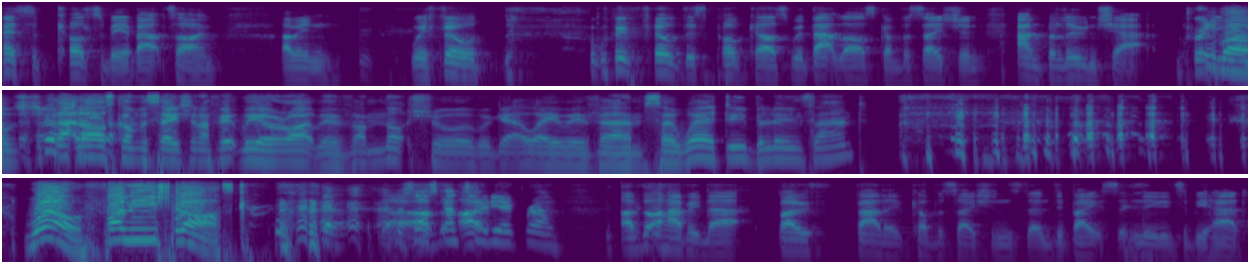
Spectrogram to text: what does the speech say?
It's got to be about time. I mean, we filled we filled this podcast with that last conversation and balloon chat. Pretty well, much. that last conversation, I think we were right with. I'm not sure we'll get away with. Um, so where do balloons land? Well, funny you should ask. Let's ask I'm, I- Antonio Brown. I'm not having that. Both valid conversations and debates that needed to be had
